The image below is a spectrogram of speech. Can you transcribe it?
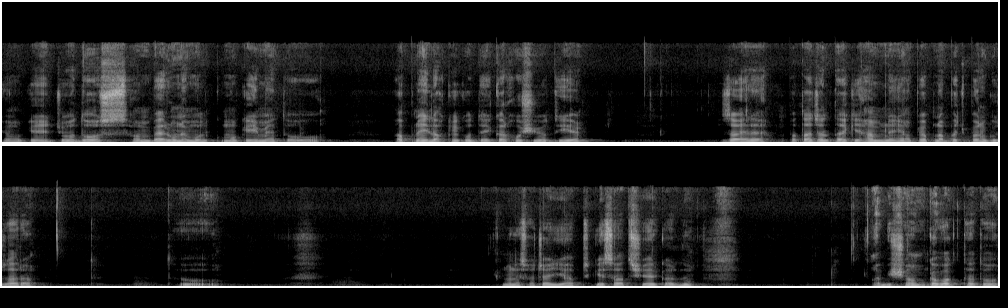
क्योंकि जो दोस्त हम बैरून मुल्क मुकीम है तो अपने इलाके को देख कर खुशी होती है। ज़ाहिर है, पता चलता है कि हमने यहाँ पे अपना बचपन गुजारा। तो मैंने सोचा ये आपके साथ शेयर कर दूँ। अभी शाम का वक्त था तो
